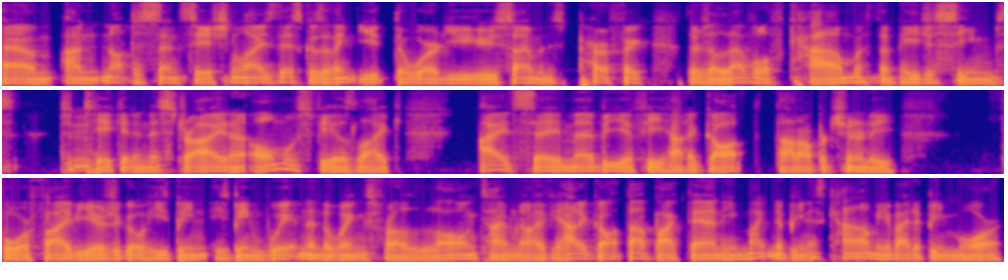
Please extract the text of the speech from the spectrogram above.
Um, and not to sensationalize this, because I think you, the word you use, Simon, is perfect. There's a level of calm with him. He just seems to mm. take it in his stride. And it almost feels like I'd say maybe if he had got that opportunity four or five years ago, he's been he's been waiting in the wings for a long time now. If he had got that back then, he mightn't have been as calm. He might have been more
